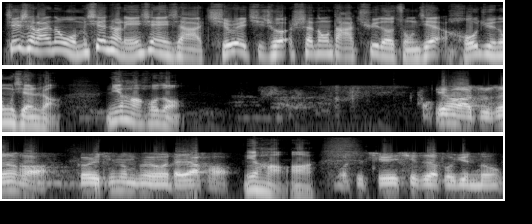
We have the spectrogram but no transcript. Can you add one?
接下来呢，我们现场连线一下奇瑞汽车山东大区的总监侯俊东先生，你好，侯总。你好，主持人好，各位听众朋友，大家好。你好啊，我是奇瑞汽车侯俊东。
